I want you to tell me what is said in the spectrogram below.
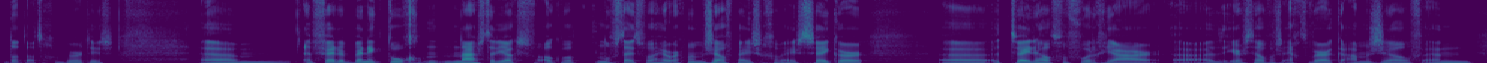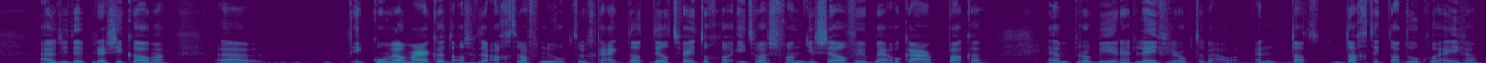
dat, dat gebeurd is. Ehm, en verder ben ik toch naast de reacties ook wel, nog steeds wel heel erg met mezelf bezig geweest. Zeker eh de tweede helft van vorig jaar. eh, de eerste helft was echt werken aan mezelf en uit die depressie komen. Eh, ik kon wel merken dat als ik daar achteraf nu op terugkijk, dat deel 2 toch wel iets was van jezelf weer bij elkaar pakken en proberen het leven weer op te bouwen. En dat dacht ik, dat doe ik wel even.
